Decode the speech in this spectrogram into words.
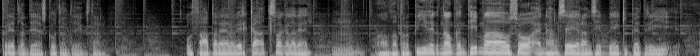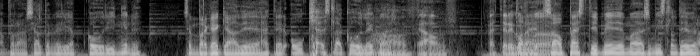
Breitlandi eða Skotlandi einhvers staðar. og það bara er að virka allsvakalega vel. Mm. og hann það bara býði einhvern nákvæm tíma og svo, en hann segir hann sé mikið betri í að bara sjaldan verið jafn góður í nýnu sem bara gegja að því þetta er ókæðslega góður leikmaður Já, þetta er bara eitthvað eitt sá besti miðjum sem Íslandi hefur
